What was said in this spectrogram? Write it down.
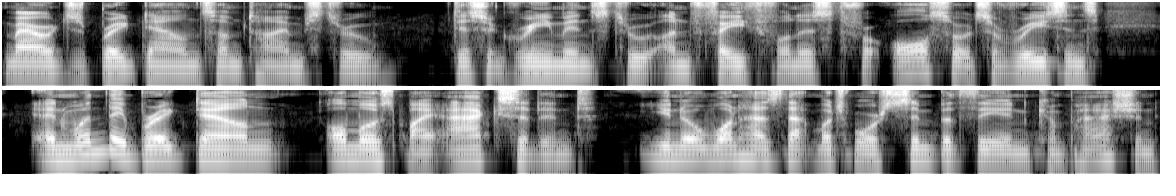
marriages break down sometimes through disagreements, through unfaithfulness, for all sorts of reasons. And when they break down almost by accident, you know, one has that much more sympathy and compassion.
